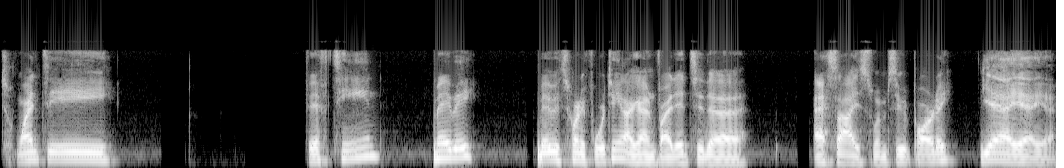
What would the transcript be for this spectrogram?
2015, maybe, maybe 2014, I got invited to the SI swimsuit party. Yeah, yeah, yeah.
